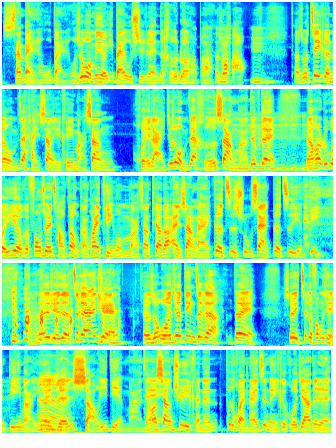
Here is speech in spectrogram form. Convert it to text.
三百人、五百人？我说我们有一百五十个人的河轮好不好？他说好，嗯。他说：“这个呢，我们在海上也可以马上回来，就是我们在河上嘛，对不对？然后如果一有个风吹草动，赶快停，我们马上跳到岸上来，各自疏散，各自掩蔽。然 后他就觉得这个安全，就是说我就定这个，对，所以这个风险低嘛，因为人少一点嘛，然后上去可能不管来自哪一个国家的人。”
